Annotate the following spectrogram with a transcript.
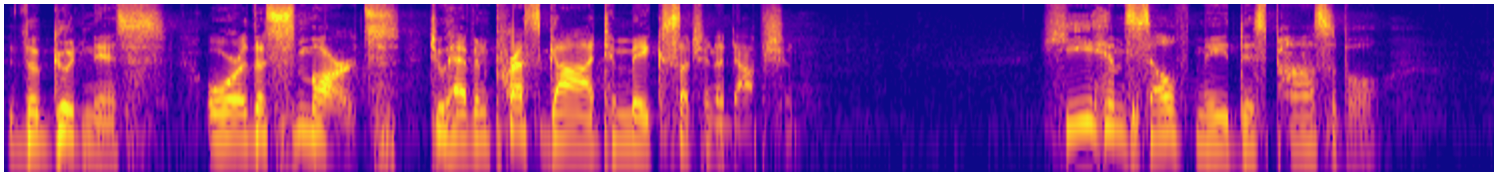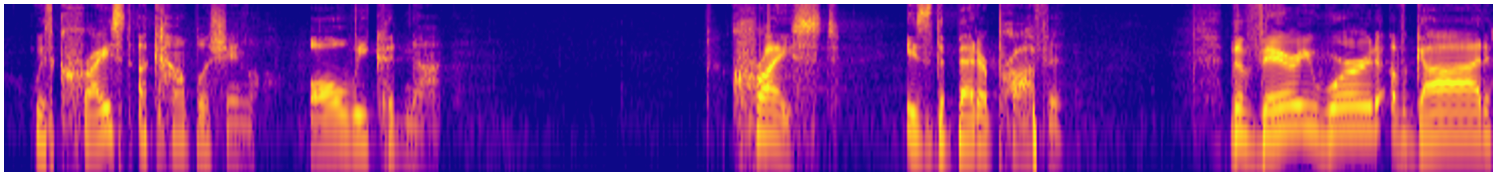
the goodness or the smarts to have impressed God to make such an adoption. He himself made this possible with Christ accomplishing all we could not. Christ is the better prophet, the very word of God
